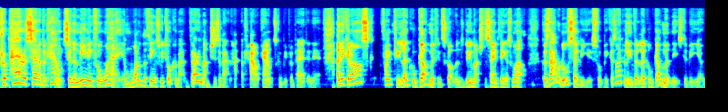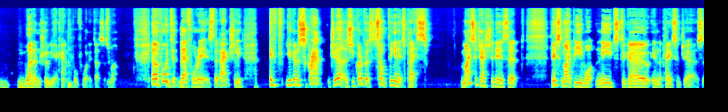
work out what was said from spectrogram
prepare a set of accounts in a meaningful way. And one of the things we talk about very much is about how accounts can be prepared in here. And it could ask, frankly, local government in Scotland to do much the same thing as well, because that would also be useful. Because I believe that local government needs to be you know, well and truly accountable for what it does as well. Now, the point, therefore, is that actually, if you're going to scrap GERS, you've got to put something in its place. My suggestion is that this might be what needs to go in the place of GERS.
